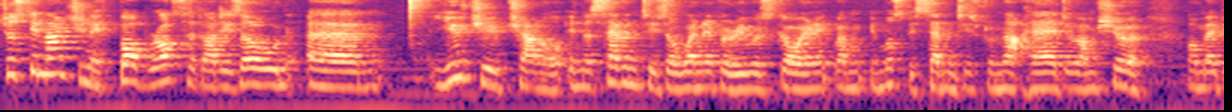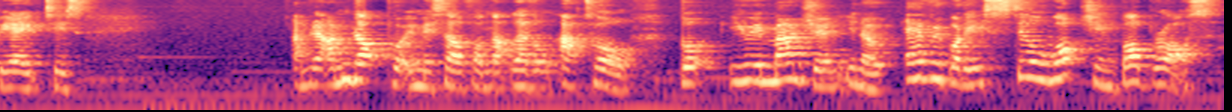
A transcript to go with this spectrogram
Just imagine if Bob Ross had had his own um, YouTube channel in the 70s or whenever he was going, it, um, it must be 70s from that hairdo, I'm sure, or maybe 80s. I mean, I'm not putting myself on that level at all, but you imagine, you know, everybody is still watching Bob Ross.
